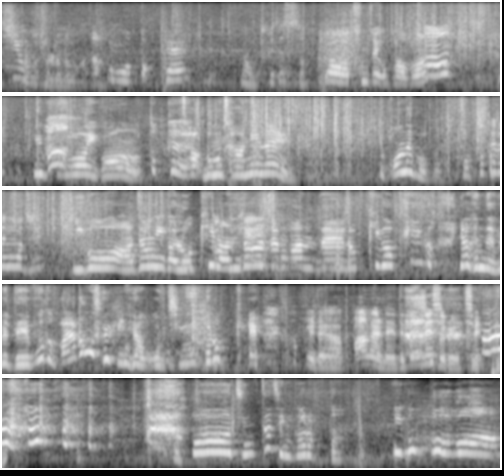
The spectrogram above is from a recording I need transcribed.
치우고 절로 넘어가자. 이거 어떡해? 야 어떻게 됐어? 야 진짜 이거 봐봐. 이거 뭐야 이거. 어떡해. 자, 너무 잔인해. 이거 꺼내봐봐. 어떻게 된 거지? 이거 아정이가 로키 만들어준 건데 로키가 피가 야 근데 왜 내부도 빨강색이냐고 징그럽게 하필 내가 빵을 레드 벨벳으로 했지. 와 진짜 징그럽다 이것 봐봐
